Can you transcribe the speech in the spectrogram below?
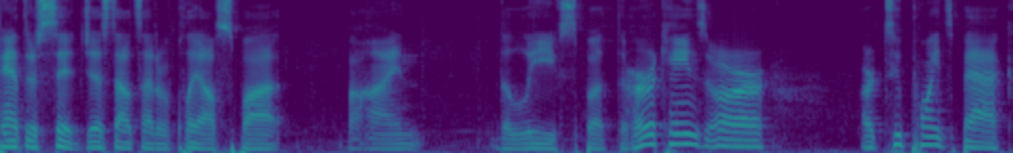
The Panthers sit just outside of a playoff spot behind the Leafs, but the Hurricanes are are two points back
